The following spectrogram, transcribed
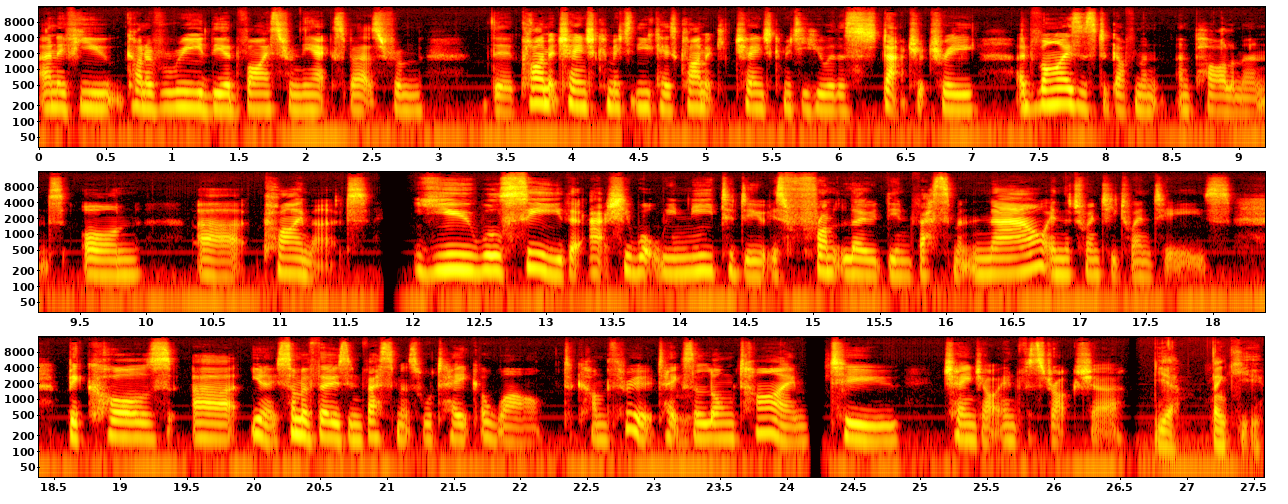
and if you kind of read the advice from the experts from the Climate Change Committee, the UK's Climate Change Committee, who are the statutory advisors to government and parliament on uh, climate, you will see that actually what we need to do is front load the investment now in the 2020s because uh, you know some of those investments will take a while to come through. It takes a long time to change our infrastructure. Yeah thank you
